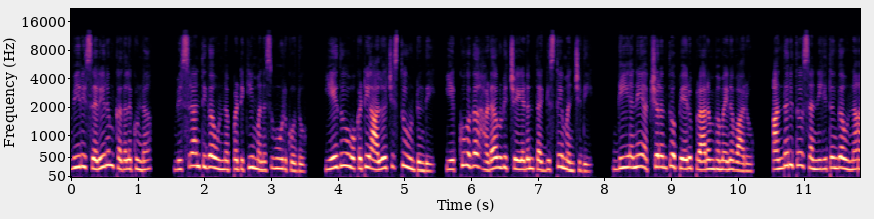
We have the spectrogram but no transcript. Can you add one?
వీరి శరీరం కదలకుండా విశ్రాంతిగా ఉన్నప్పటికీ మనసు ఊరుకోదు. ఏదో ఒకటి ఆలోచిస్తూ ఉంటుంది. ఎక్కువగా హడావుడి చేయడం తగ్గిస్తే మంచిది. డి అనే అక్షరంతో పేరు ప్రారంభమైన వారు అందరితో సన్నిహితంగా ఉన్నా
